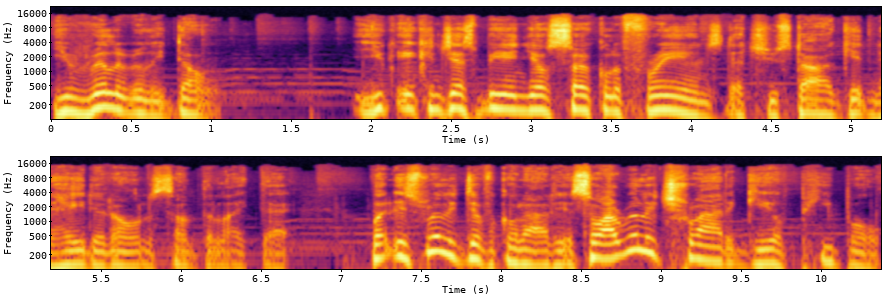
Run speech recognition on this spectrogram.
You really, really don't. You, it can just be in your circle of friends that you start getting hated on or something like that. But it's really difficult out here. So I really try to give people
